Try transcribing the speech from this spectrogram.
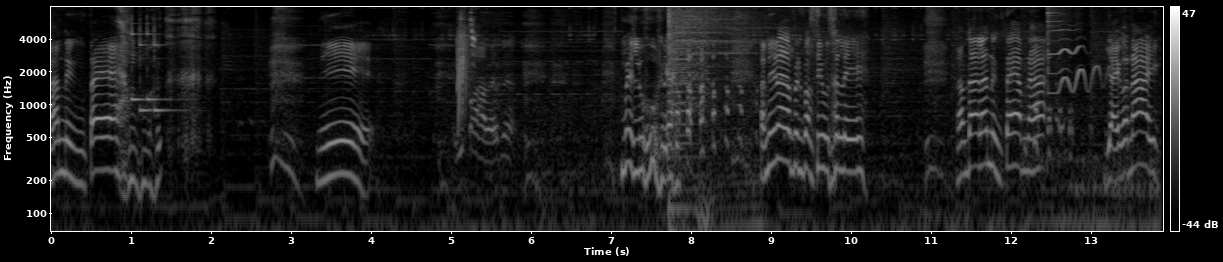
นะหนึ่งแต้ม นี่อันนี้ปลาอะไรครับเนี่ย ไม่รู้เหมือนกันอันนี้น่าจะเป็นปลาซิวทะเลนับได้แล้วหนึ่งแต้มนะฮะ ใหญ่กว่าหน้าอีก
